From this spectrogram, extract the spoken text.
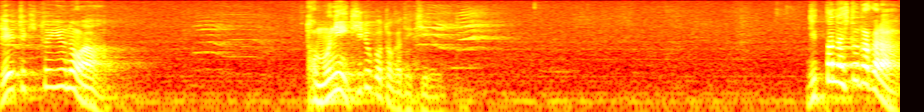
霊的というのは共に生きることができる。立派な人だから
